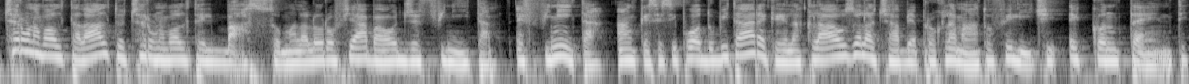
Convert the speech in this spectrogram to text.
C'era una volta l'alto e c'era una volta il basso, ma la loro fiaba oggi è finita. È finita, anche se si può dubitare che la clausola ci abbia proclamato felici e contenti.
